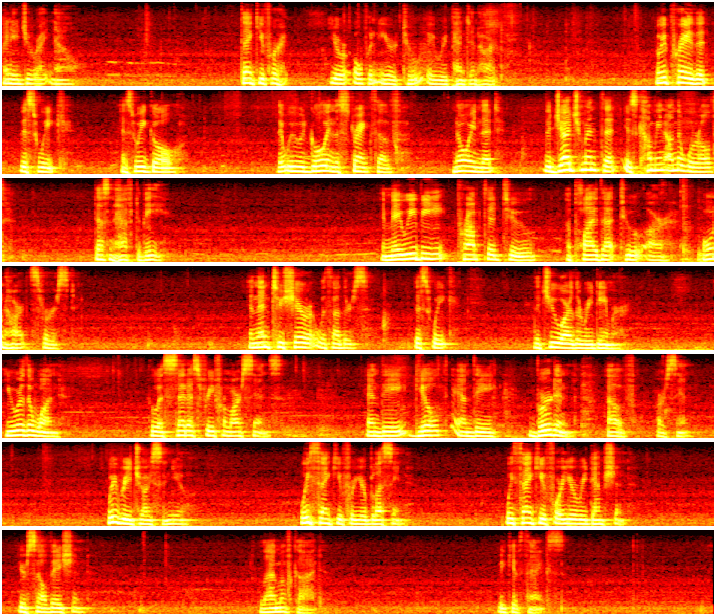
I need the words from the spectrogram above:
I need you right now. Thank you for your open ear to a repentant heart. And we pray that this week, as we go, that we would go in the strength of knowing that the judgment that is coming on the world doesn't have to be. And may we be prompted to apply that to our own hearts first, and then to share it with others this week that you are the Redeemer. You are the one who has set us free from our sins and the guilt and the burden of our sin. We rejoice in you. We thank you for your blessing. We thank you for your redemption, your salvation. Lamb of God, we give thanks.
